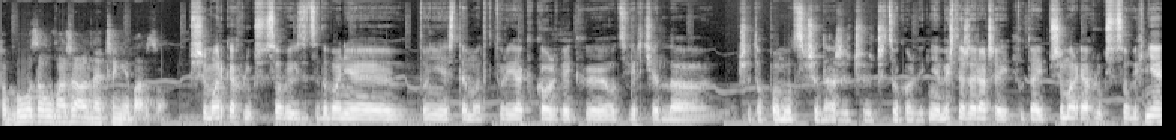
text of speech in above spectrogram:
to było zauważalne, czy nie bardzo? Przy markach luksusowych zdecydowanie to nie jest temat, który jakkolwiek e, odzwierciedla czy to pomoc sprzedaży, czy, czy cokolwiek. Nie, myślę, że raczej tutaj przy markach luksusowych nie,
